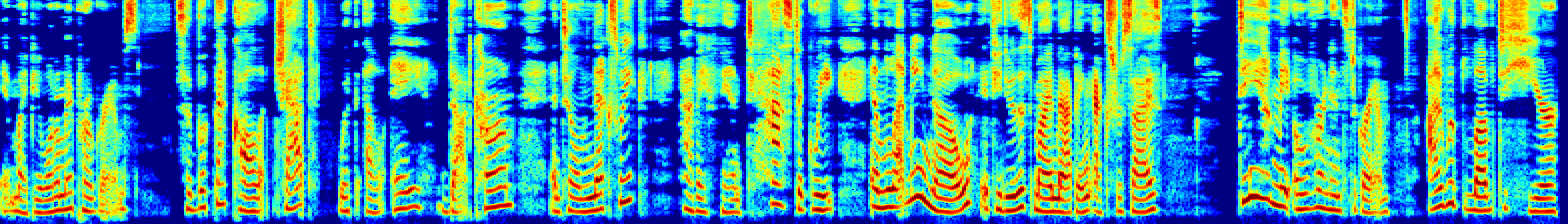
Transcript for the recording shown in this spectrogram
It might be one of my programs. So book that call at chat with la.com. Until next week, have a fantastic week and let me know if you do this mind mapping exercise. DM me over on Instagram. I would love to hear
